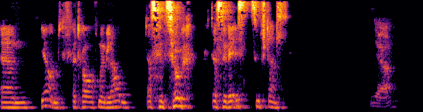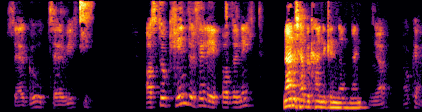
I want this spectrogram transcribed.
ähm, ja, und vertraue auf mein Glauben. Das sind so, das ist so der Ist-Zustand. Ja, sehr gut, sehr wichtig. Hast du Kinder, Philipp, oder nicht? Nein, ich habe keine Kinder, nein. Ja, okay.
